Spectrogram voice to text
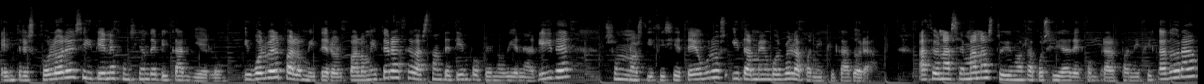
en tres colores y tiene función de picar hielo. Y vuelve el palomitero. El palomitero hace bastante tiempo que no viene al líder, son unos 17 euros y también vuelve la panificadora. Hace unas semanas tuvimos la posibilidad de comprar panificadora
